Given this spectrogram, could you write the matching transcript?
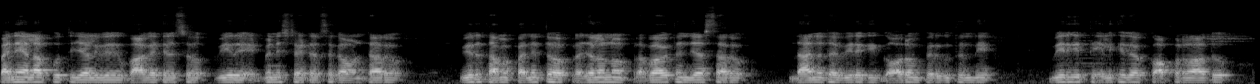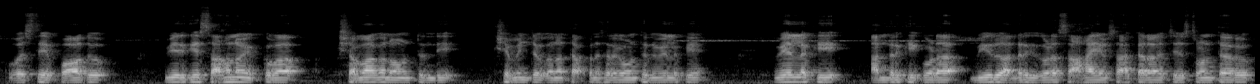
పని ఎలా పూర్తి చేయాలి వీరికి బాగా తెలుసు. వీరు అడ్మినిస్ట్రేటర్స్గా ఉంటారు. వీరు తమ పనితో ప్రజలను ప్రభావితం చేస్తారు. దానితో వీరికి గౌరవం పెరుగుతుంది. వీరికి తేలికగా కోపం రాదు. వస్తే పోదు. వీరికి సహనం ఎక్కువ క్షమాగుణం ఉంటుంది. క్షమించే గుణం తప్పనిసరిగా ఉంటుంది వీళ్ళకి. వీళ్ళకి అందరికీ కూడా వీరు అందరికీ కూడా సహాయం సహకారాలు చేస్తూ ఉంటారు.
